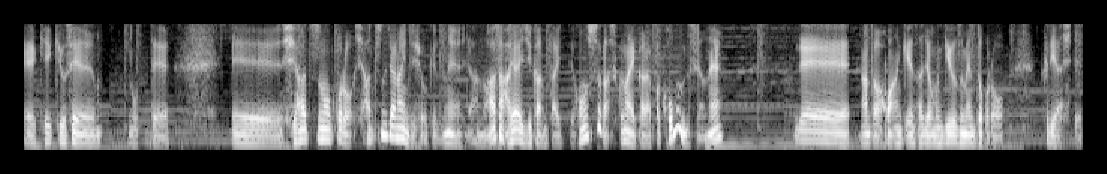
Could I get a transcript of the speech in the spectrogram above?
えー、京急線乗って、えー、始発の頃、始発じゃないんでしょうけどね、あの朝早い時間帯って本数が少ないからやっぱ混むんですよね。で、なんとか保安検査場も牛詰めのところをクリアして、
